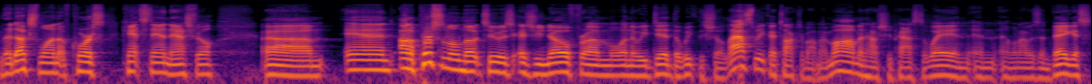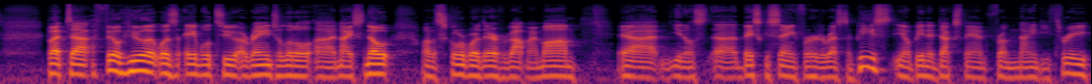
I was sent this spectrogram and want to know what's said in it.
the Ducks won. Of course, can't stand Nashville. Um, and on a personal note, too, as, as you know from when we did the weekly show last week, I talked about my mom and how she passed away and, and, and when I was in Vegas. But uh, Phil Hewlett was able to arrange a little uh, nice note on the scoreboard there about my mom. Uh, you know, uh, basically saying for her to rest in peace. You know, being a Ducks fan from '93.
